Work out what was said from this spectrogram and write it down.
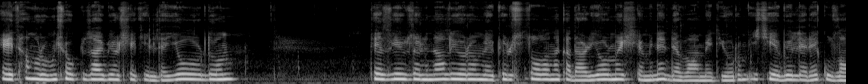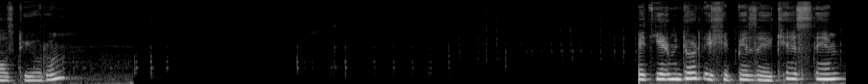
Evet hamurumu çok güzel bir şekilde yoğurdum. Tezgah üzerine alıyorum ve pürüzsüz olana kadar yoğurma işlemine devam ediyorum. İkiye bölerek uzaltıyorum. Evet 24 eşit bezeyi kestim.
